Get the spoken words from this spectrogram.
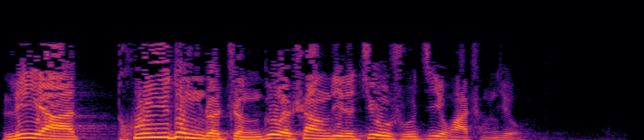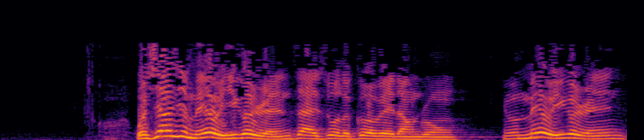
利亚推动着整个上帝的救赎计划成就。我相信没有一个人在座的各位当中，因为没有一个人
